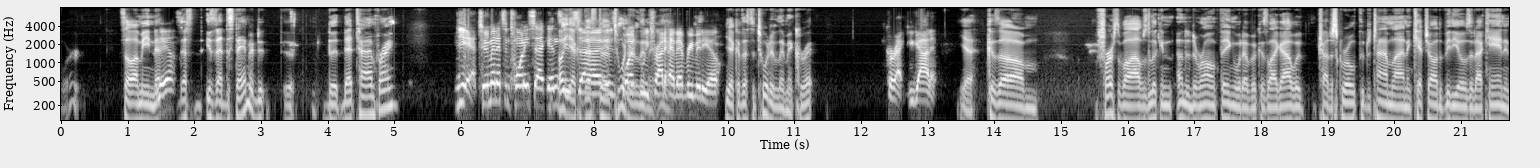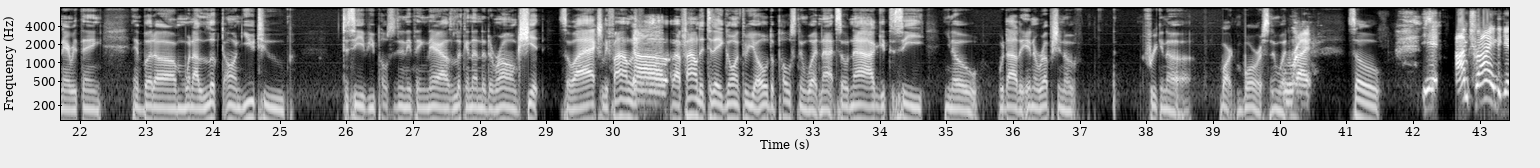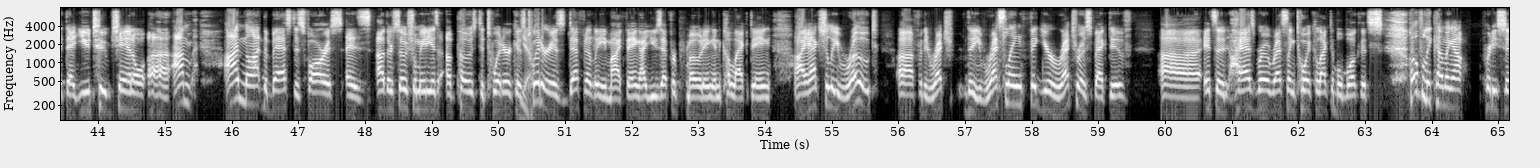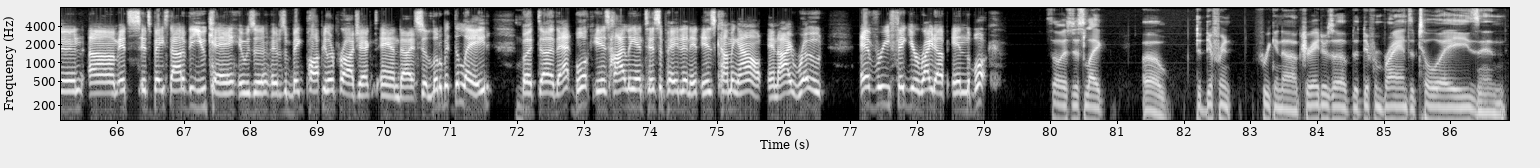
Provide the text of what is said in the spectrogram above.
Word. So I mean, that, Yeah. that's is that the standard? uh, the that time frame? Yeah, two minutes and twenty seconds Oh, yeah, is, that's uh, the is Twitter what we limit, try to have every video. Yeah, because that's the Twitter limit, correct? Correct. You got it. Yeah, because um, first of all, I was looking under the wrong thing, or whatever. Because like I would try to scroll through the timeline and catch all the videos that I can and everything, and but um, when I looked on YouTube to see if you posted anything there, I was looking under the wrong shit. So I actually finally Uh, I found it today going through your older posts and whatnot. So now I get to see, you know, without the interruption of freaking uh Bart and Boris and whatnot. right. So Yeah, I'm trying to get that YouTube channel. Uh, I'm I'm not the best as far as as other social medias opposed to Twitter because Yeah. Twitter is definitely my thing. I use that for promoting and collecting. I actually wrote uh, for the ret- the wrestling figure retrospective. Uh, it's a Hasbro wrestling toy collectible book that's hopefully coming out pretty soon. Um, it's it's based out of the UK. It was a it was a big popular project, and uh, it's a little bit delayed. But uh, that book is highly anticipated, and it is coming out. And I wrote every figure write up in the book. So it's just like uh the different freaking uh creators of the different brands of toys and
